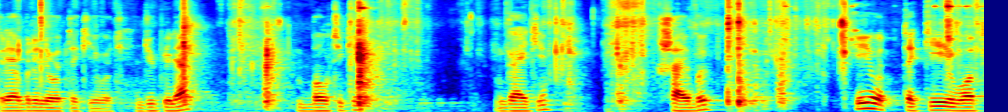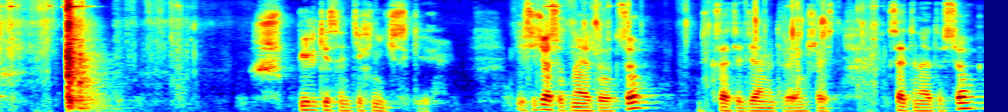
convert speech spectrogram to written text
приобрели вот такие вот дюпеля, болтики, гайки, шайбы и вот такие вот шпильки сантехнические. И сейчас вот на это вот все, кстати, диаметр М6, кстати, на это все,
